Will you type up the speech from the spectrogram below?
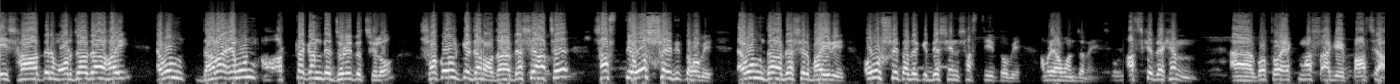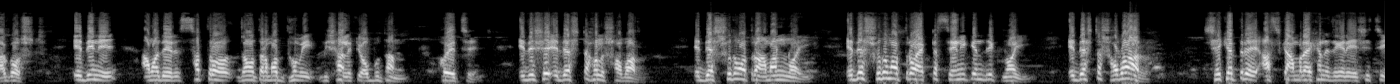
এই শাহাদের মর্যাদা দেওয়া হয়, এবং যারা এমন হত্যাকাণ্ডে জড়িত ছিল সকলকে যেন যারা দেশে আছে, শাস্তি অবশ্যই দিতে হবে। এবং যারা দেশের বাইরে, অবশ্যই তাদেরকে দেশে শাস্তি দিতে হবে। আমরা আহ্বান জানাই। আজকে দেখেন গত এক মাস আগে পাঁচে আগস্ট, এদিনে আমাদের ছাত্র জনতার মাধ্যমে বিশাল একটি অভ্যুত্থান হয়েছে। এদেশে, এ দেশটা হলো সবার। এ দেশ শুধুমাত্র আমার নয়। এদেশ শুধুমাত্র একটা শ্রেণি কেন্দ্রিক নয়। এ দেশটা সবার। সেক্ষেত্রে আজকে আমরা এখানে যেখানে এসেছি,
